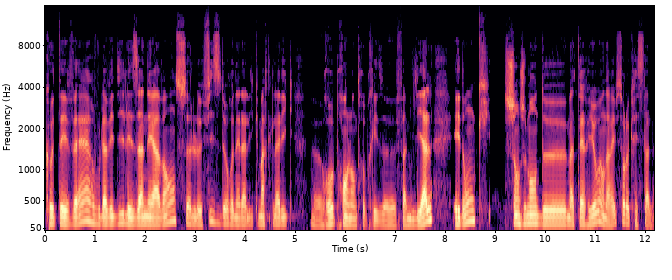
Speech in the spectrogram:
côté vert. Vous l'avez dit, les années avancent. Le fils de René Lalique, Marc Lalique, euh, reprend l'entreprise familiale. Et donc, changement de matériaux et on arrive sur le cristal.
